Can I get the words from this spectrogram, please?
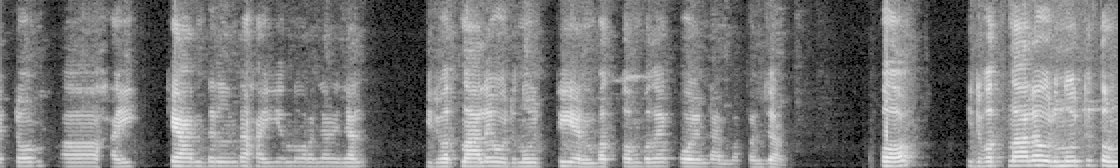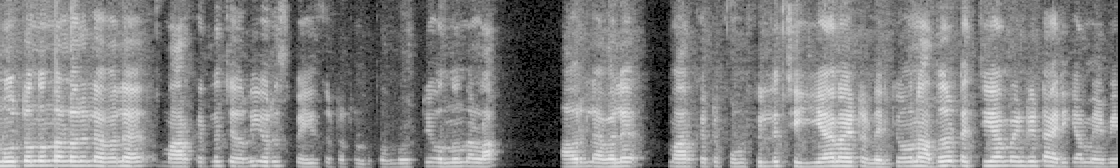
ഏറ്റവും ഹൈ ക്യാൻഡലിന്റെ ഹൈ എന്ന് പറഞ്ഞു കഴിഞ്ഞാൽ ഇരുപത്തിനാല് ഒരുന്നൂറ്റി എൺപത്തി ഒമ്പത് പോയിന്റ് അൻപത്തി അഞ്ചാണ് അപ്പോ ഇരുപത്തിനാല് ഒരുന്നൂറ്റി തൊണ്ണൂറ്റൊന്ന് എന്നുള്ള ഒരു ലെവൽ മാർക്കറ്റിൽ ചെറിയൊരു സ്പേസ് ഇട്ടിട്ടുണ്ട്. തൊണ്ണൂറ്റി ഒന്ന് എന്നുള്ള ആ ഒരു ലെവൽ മാർക്കറ്റ് ഫുൾഫില്ല് ചെയ്യാനായിട്ടുണ്ട്. എനിക്ക് തോന്നുന്നു അത് ടച്ച് ചെയ്യാൻ വേണ്ടിയിട്ടായിരിക്കാം മേ ബി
